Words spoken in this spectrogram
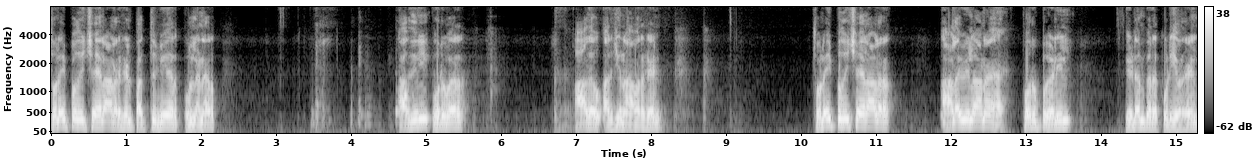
துணை பொதுச் செயலாளர்கள் பத்து பேர் உள்ளனர். அதில் ஒருவர் ஆதவ் அர்ஜுனா அவர்கள் துணை பொதுச் செயலாளர் அளவிலான பொறுப்புகளில் இடம்பெறக்கூடியவர்கள்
